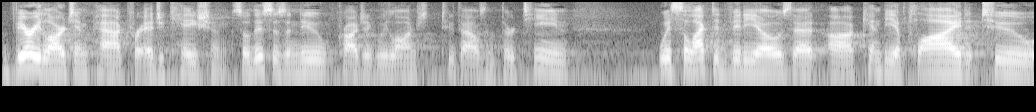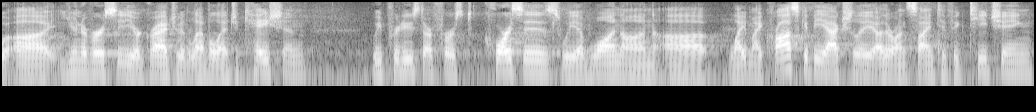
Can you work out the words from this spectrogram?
very large impact for education. So this is a new project we launched 2013 with selected videos that uh, can be applied to uh, university or graduate level education. We produced our first courses. We have one on uh, light microscopy, actually, other on scientific teaching,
